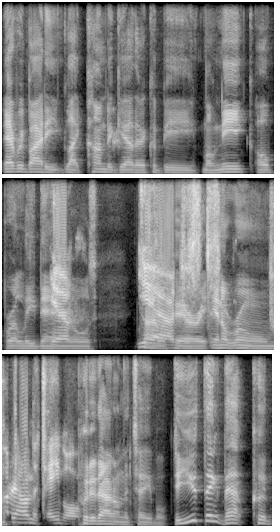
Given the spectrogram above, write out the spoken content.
everybody like come together. It could be Monique, Oprah, Lee Daniels, Tyler Yeah, Perry just, just in a room. put it on the table. Put it out on the table. Do you think that could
